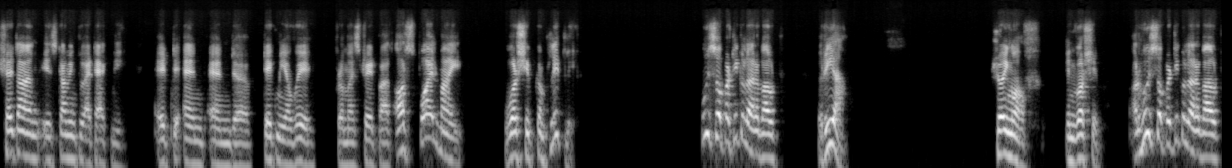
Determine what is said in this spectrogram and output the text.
shaitan is coming to attack me it, and, and uh, take me away from my straight path or spoil my worship completely. Who is so particular about Ria, showing off in worship? Or who is so particular about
